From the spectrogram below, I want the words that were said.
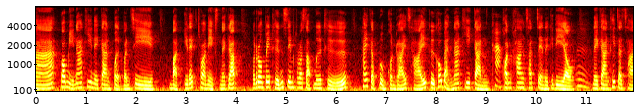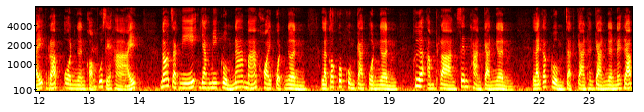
ม้า ก็มีหน้าที่ในการเปิดบัญชี บัตรอิเล็กทรอนิกส์นะครับ รวมไปถึงซิมโทรศัพท์มือถือ ให้กับกลุ่มคนร้ายใช้ คือเขาแบ่งหน้าที่กันค่ะค่อนข้างชัดเจนเลยทีเดียวอืมในการที่จะใช้รับโอนเงินของผู้เสียหาย นอกจากนี้ยังมีกลุ่มหน้าม้าคอยกดเงิน แล้วก็ควบคุมการโอนเงิน เพื่ออำพรางเส้นทางการเงิน และก็กลุ่มจัดการทางการเงินนะครับ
